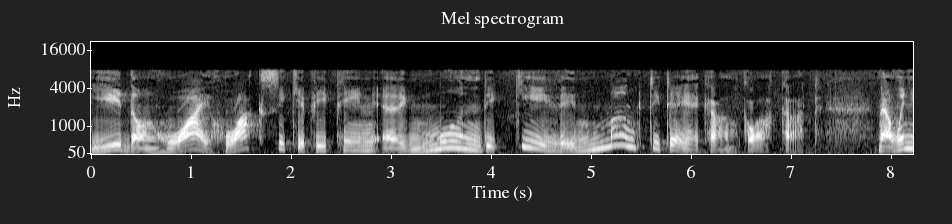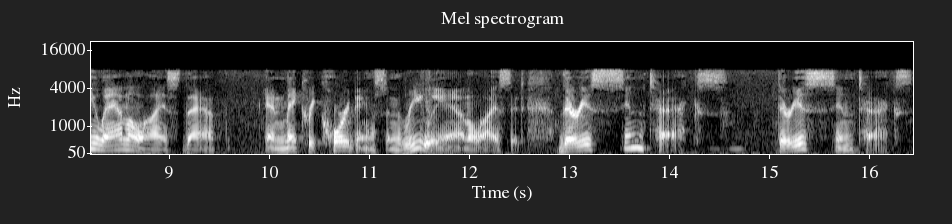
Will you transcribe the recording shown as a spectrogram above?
Yidong huai huaxi kipipin e eh, mundi kivi Now, when you analyze that and make recordings and really analyze it, there is syntax. There is syntax,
